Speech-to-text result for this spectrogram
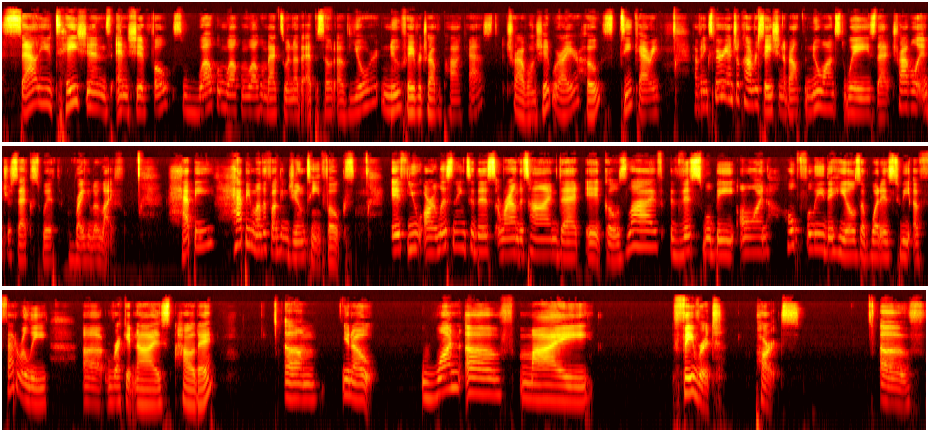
Salutations and shit, folks. Welcome, welcome, welcome back to another episode of your new favorite travel podcast, Travel and Shit, where I, your host, D. Carrie, have an experiential conversation about the nuanced ways that travel intersects with regular life. Happy, happy motherfucking Juneteenth, folks. If you are listening to this around the time that it goes live, this will be on hopefully the heels of what is to be a federally uh, recognized holiday. Um, you know, one of my favorite parts of,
